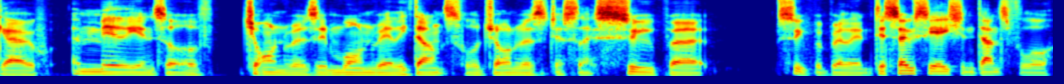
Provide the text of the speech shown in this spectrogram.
Go, a million sort of genres in one, really. Dancehall genres, just like super, super brilliant. Dissociation Dance Floor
